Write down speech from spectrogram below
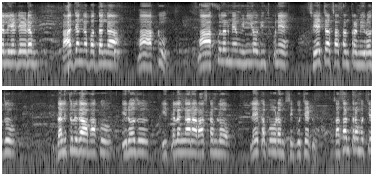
తెలియజేయడం రాజ్యాంగబద్ధంగా మా హక్కు మా హక్కులను మేము వినియోగించుకునే స్వేచ్ఛ స్వాతంత్రం ఈరోజు దళితులుగా మాకు ఈరోజు ఈ తెలంగాణ రాష్ట్రంలో లేకపోవడం సిగ్గుచేటు. స్వతంత్రం వచ్చి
